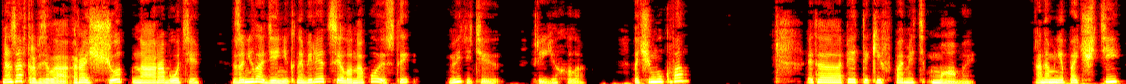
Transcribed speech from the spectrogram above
На завтра взяла расчет на работе, заняла денег на билет, села на поезд и, видите, приехала. Почему к вам? Это опять-таки в память мамы. Она мне почти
